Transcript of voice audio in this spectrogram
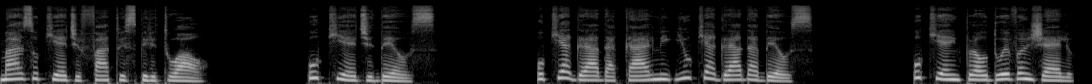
Mas o que é de fato espiritual? O que é de Deus? O que agrada à carne e o que agrada a Deus? O que é em prol do Evangelho,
